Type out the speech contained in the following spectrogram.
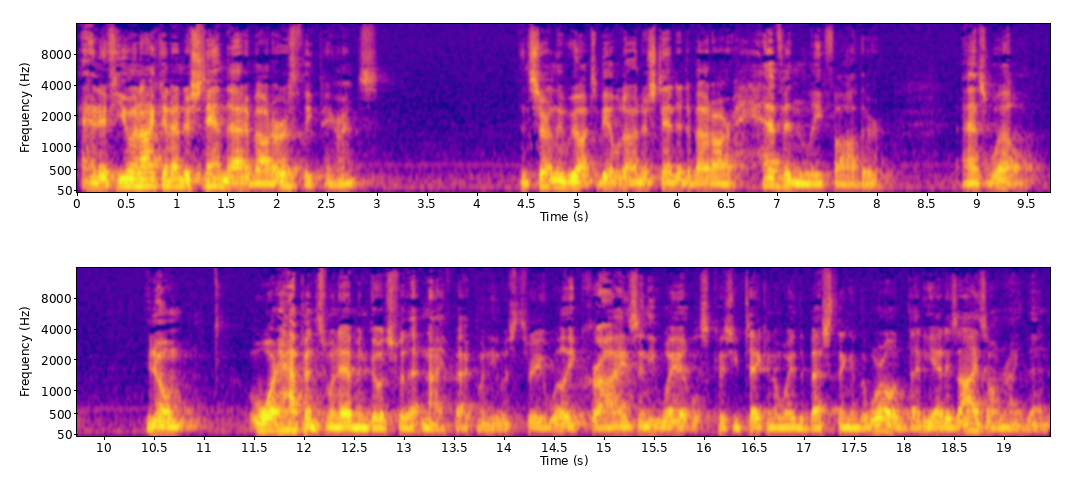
And if you and I can understand that about earthly parents, then certainly we ought to be able to understand it about our heavenly Father as well. you know, what happens when Edmund goes for that knife back when he was three? Well, he cries and he wails because you've taken away the best thing in the world that he had his eyes on right then.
